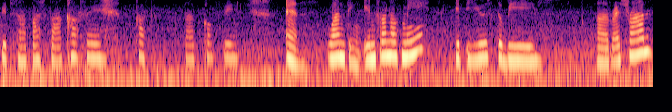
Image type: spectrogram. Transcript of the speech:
pizza pasta cafe cafe coffee. And one thing in front of me it used to be a restaurant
